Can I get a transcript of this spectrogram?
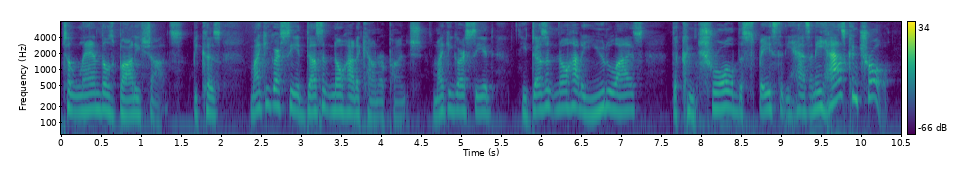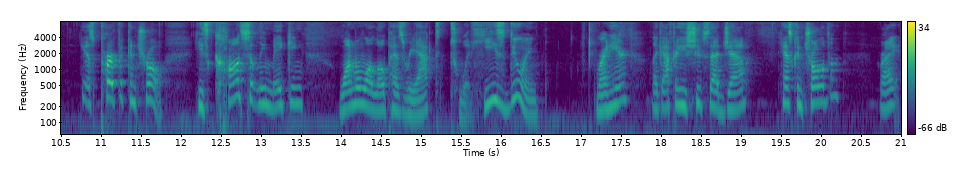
to land those body shots because Mikey Garcia doesn't know how to counterpunch. Mikey Garcia, he doesn't know how to utilize the control of the space that he has, and he has control. He has perfect control. He's constantly making Juan Manuel Lopez react to what he's doing right here. Like after he shoots that jab, he has control of him, right?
